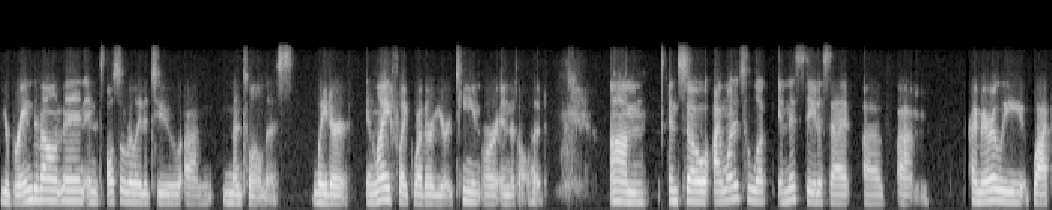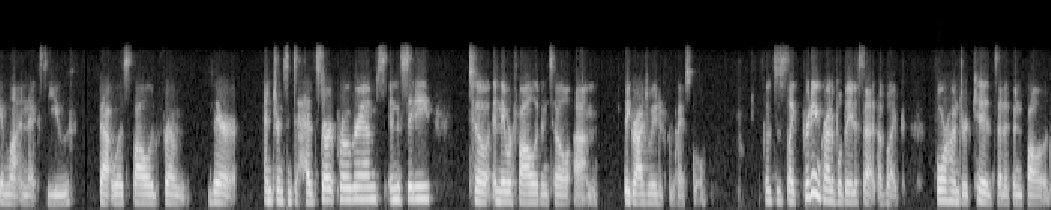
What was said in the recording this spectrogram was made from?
your brain development, and it's also related to um, mental illness later in life, like whether you're a teen or in adulthood. Um, and so I wanted to look in this data set of um, primarily Black and Latinx youth that was followed from their entrance into Head Start programs in the city till, and they were followed until um, they graduated from high school. So it's just like pretty incredible data set of like 400 kids that have been followed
